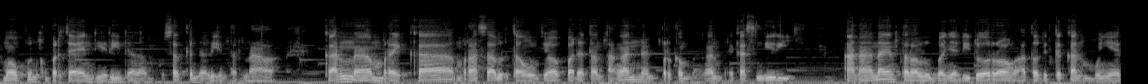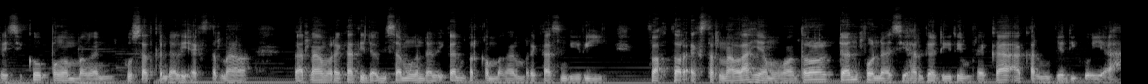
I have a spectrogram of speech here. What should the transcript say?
maupun kepercayaan diri dalam pusat kendali internal, karena mereka merasa bertanggung jawab pada tantangan dan perkembangan mereka sendiri. Anak-anak yang terlalu banyak didorong atau ditekan mempunyai risiko pengembangan pusat kendali eksternal karena mereka tidak bisa mengendalikan perkembangan mereka sendiri. Faktor eksternal lah yang mengontrol dan fondasi harga diri mereka akan menjadi goyah.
